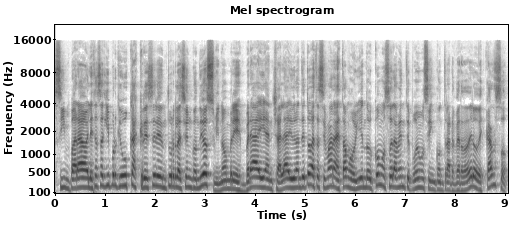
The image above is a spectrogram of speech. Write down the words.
Buenas, imparable. Estás aquí porque buscas crecer en tu relación con Dios. Mi nombre es Brian Chalá y durante toda esta semana estamos viendo cómo solamente podemos encontrar verdadero descanso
